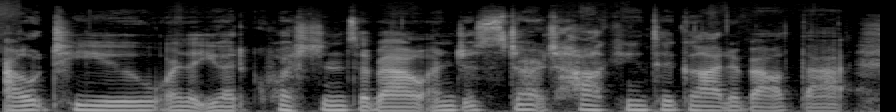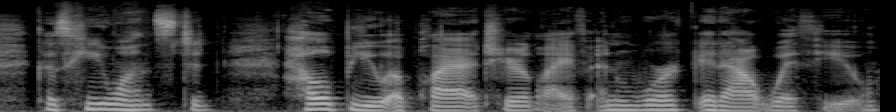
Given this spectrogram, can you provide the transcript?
out to you or that you had questions about, and just start talking to God about that because He wants to help you apply it to your life and work it out with you.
